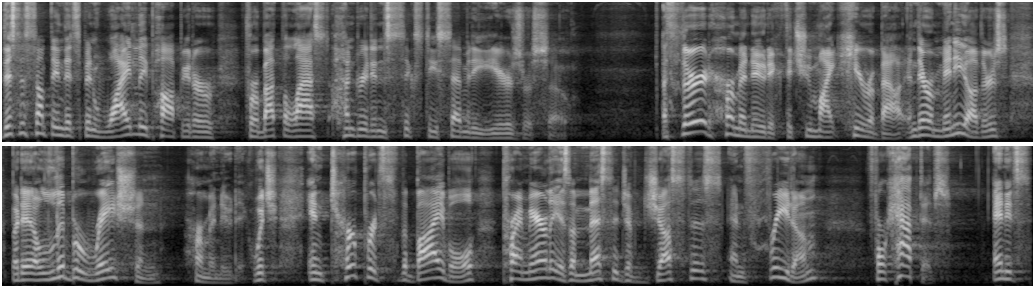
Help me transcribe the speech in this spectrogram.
This is something that's been widely popular for about the last 160, 70 years or so. A third hermeneutic that you might hear about, and there are many others, but a liberation hermeneutic, which interprets the Bible primarily as a message of justice and freedom for captives. And it's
